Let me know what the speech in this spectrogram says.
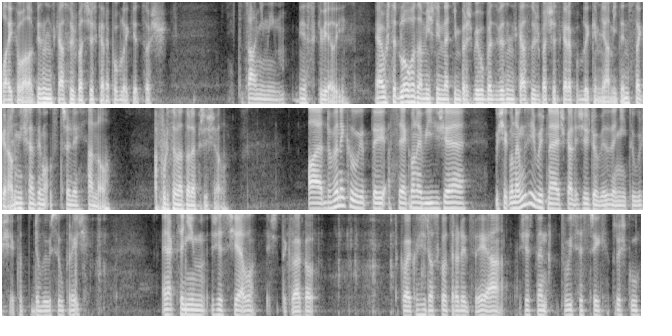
lajkovala věznická služba z České republiky, což Je totální mím. je skvělý. Já už se dlouho zamýšlím nad tím, proč by vůbec věznická služba České republiky měla mít Instagram. Přemýšlím tím od středy. Ano. A furt jsem na to nepřišel. Ale Dominiku, ty asi jako nevíš, že už jako nemusíš být neježka, když jdeš do vězení, tu už jako ty doby už jsou pryč. A jinak cením, že jsi šel že takovou jako takovou jako židovskou tradici a že jsi ten tvůj sestřih trošku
